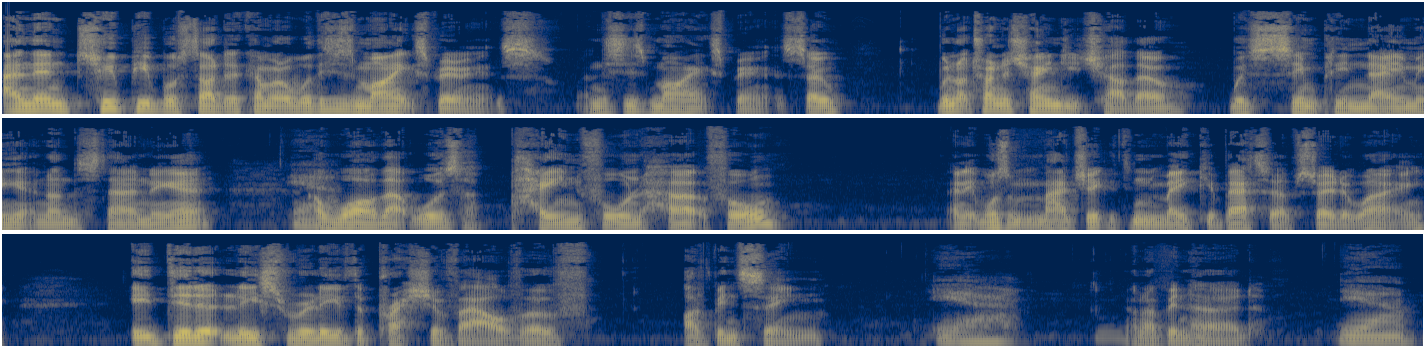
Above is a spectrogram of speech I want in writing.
And then two people started to come up. Well, this is my experience, and this is my experience. So we're not trying to change each other. We're simply naming it and understanding it. Yeah. And while that was painful and hurtful, and it wasn't magic, it didn't make it better straight away, it did at least relieve the pressure valve of I've been seen Yeah. and I've been heard. Yeah.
